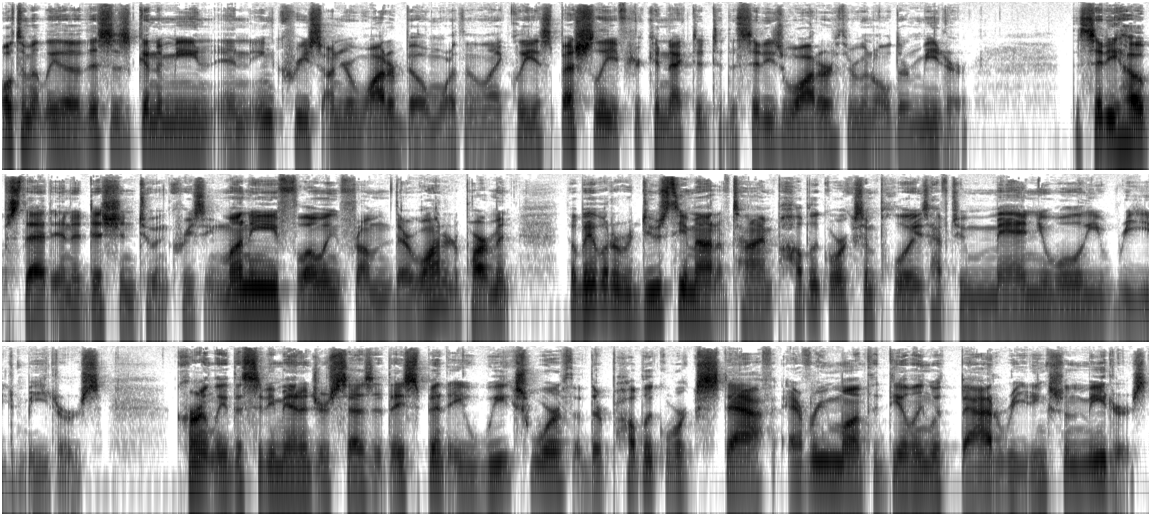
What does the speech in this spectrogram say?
Ultimately, though, this is going to mean an increase on your water bill more than likely, especially if you're connected to the city's water through an older meter. The city hopes that in addition to increasing money flowing from their water department, they'll be able to reduce the amount of time public works employees have to manually read meters. Currently, the city manager says that they spend a week's worth of their public works staff every month dealing with bad readings from the meters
